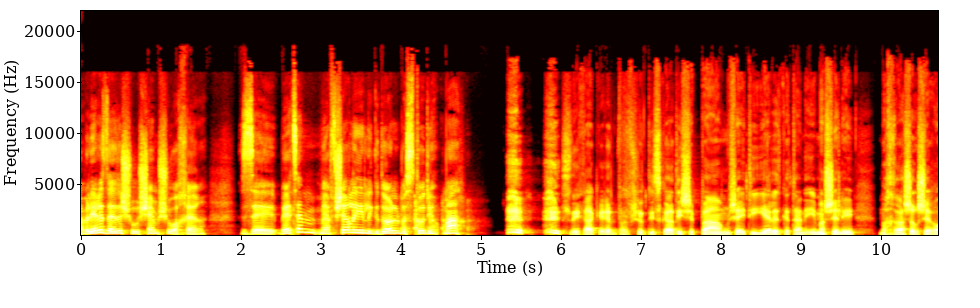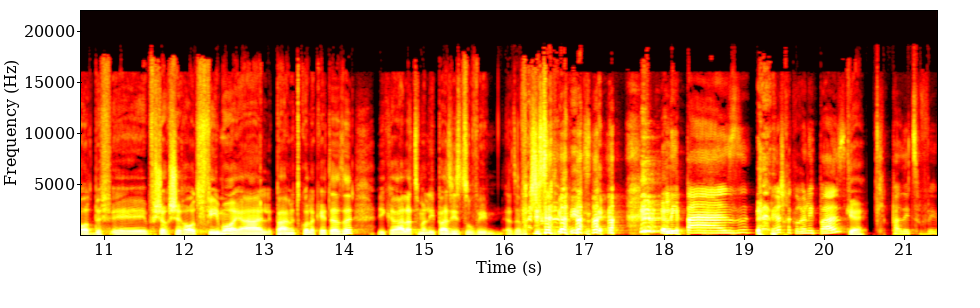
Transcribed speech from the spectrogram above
אבל יהיה לזה איזשהו שם שהוא אחר. זה בעצם מאפשר לי לגדול בסטודיו, מה? סליחה קרן, פשוט נזכרתי שפעם שהייתי ילד קטן אימא שלי מכרה שרשראות, בפ- אה, שרשראות פימו, היה פעם את כל הקטע הזה, והיא קראה לעצמה ליפז עיצובים, אז זה מה שהזכיר לי את זה. ליפז, יש לך קוראים ליפז? כן. ליפז עיצובים,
